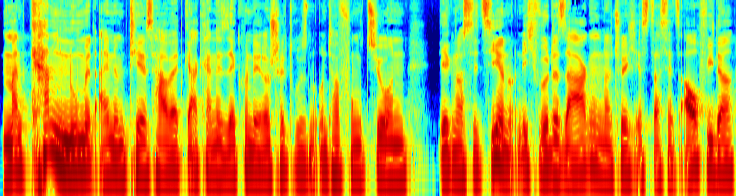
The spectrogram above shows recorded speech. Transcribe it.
man kann nur mit einem TSH-Wert gar keine sekundäre Schilddrüsenunterfunktion diagnostizieren. Und ich würde sagen, natürlich ist das jetzt auch wieder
